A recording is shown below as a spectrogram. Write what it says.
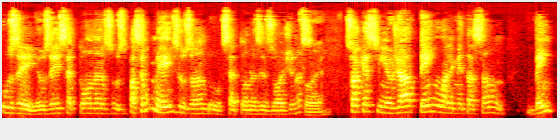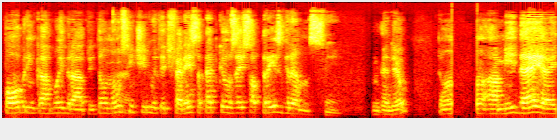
Usei, eu usei cetonas, passei um mês usando cetonas exógenas. Foi. Só que assim, eu já tenho uma alimentação bem pobre em carboidrato, então não é. senti muita diferença, até porque eu usei só 3 gramas. Sim. Entendeu? Então a minha ideia é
